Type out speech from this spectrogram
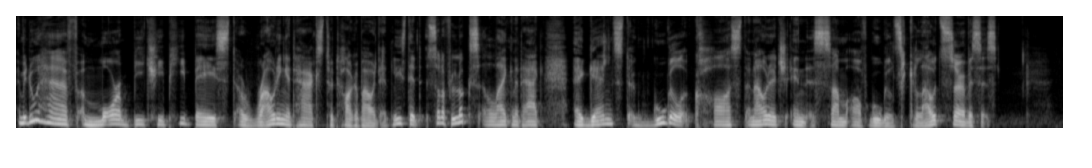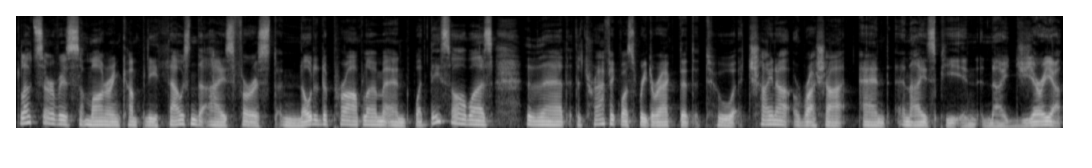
And we do have more BGP based routing attacks to talk about. At least it sort of looks like an attack against Google caused an outage in some of Google's cloud services. Cloud service monitoring company ThousandEyes first noted the problem, and what they saw was that the traffic was redirected to China, Russia, and an ISP in Nigeria.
